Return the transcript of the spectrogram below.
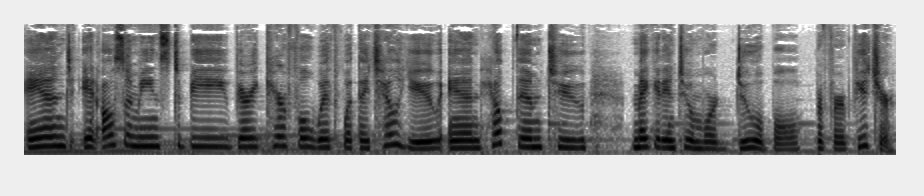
And it also means to be very careful with what they tell you and help them to make it into a more doable preferred future.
